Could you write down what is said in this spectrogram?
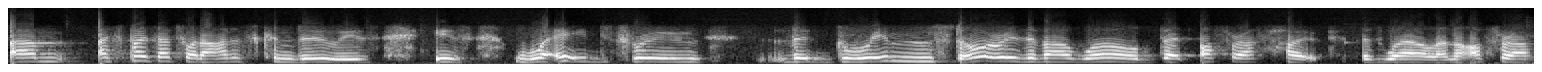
um, I suppose that's what artists can do is is wade through the grim stories of our world, but offer us hope as well, and offer us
